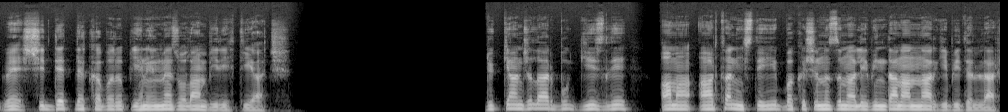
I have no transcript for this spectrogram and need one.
ve şiddetle kabarıp yenilmez olan bir ihtiyaç. Dükkancılar bu gizli ama artan isteği bakışınızın alevinden anlar gibidirler.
